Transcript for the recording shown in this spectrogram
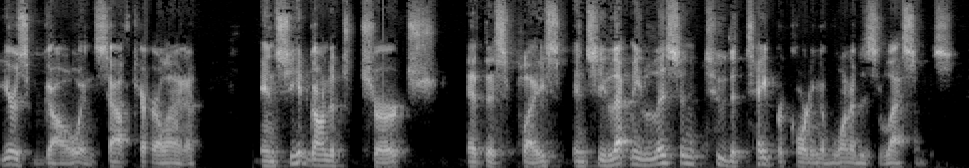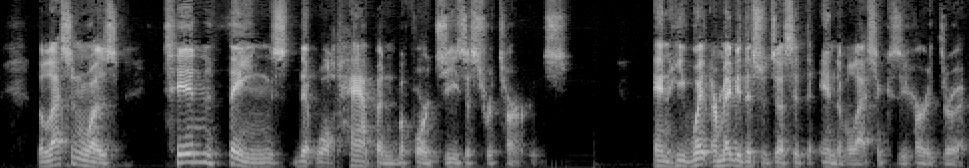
years ago in South Carolina, and she had gone to church at this place, and she let me listen to the tape recording of one of his lessons. The lesson was 10 things that will happen before Jesus returns. And he went, or maybe this was just at the end of a lesson because he hurried through it.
